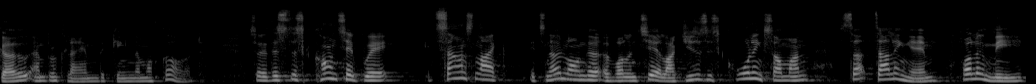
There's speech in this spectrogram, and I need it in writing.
go and proclaim the kingdom of God. So there's this concept where it sounds like it's no longer a volunteer. Like Jesus is calling someone, telling him, Follow me.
